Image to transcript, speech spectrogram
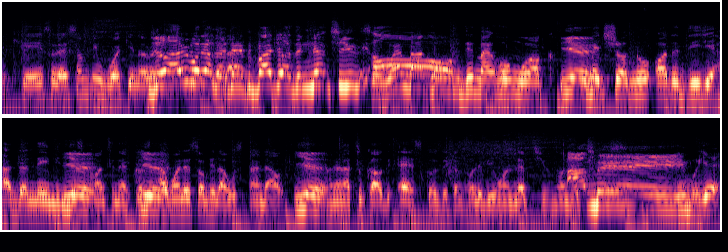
okay, so there's something working already. You know, everybody has identified you as the Neptune. So went back Oh. home, did my homework, Yeah. made sure no other DJ had that name in Yeah. this continent because Yeah. I wanted something that would stand out. Yeah. And then I took out the S because there can only be one Neptune, not Neptune. And Amen. we're here.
